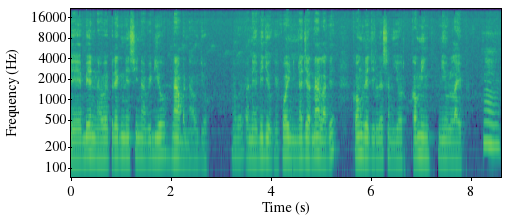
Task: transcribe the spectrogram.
કે બેન હવે પ્રેગ્નન્સીના વીડિયો ના બનાવજો. બરાબર? અને બીજું કે કોઈની નજર ના લાગે congratulation your coming new life hmm.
